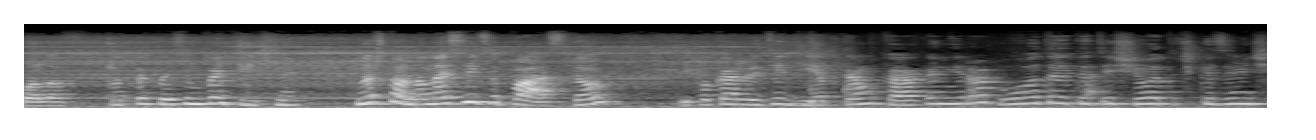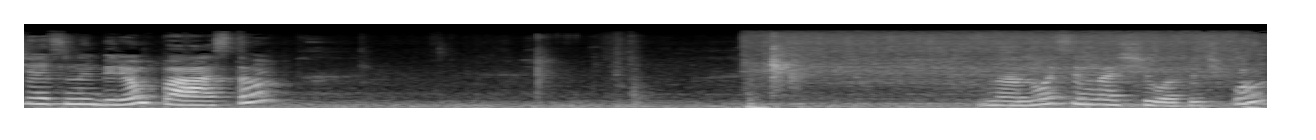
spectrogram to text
Олаф. Вот такой симпатичный. Ну что, наносите пасту и покажите деткам, как они работают, эти щеточки замечательные. Берем пасту. Наносим на щеточку.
